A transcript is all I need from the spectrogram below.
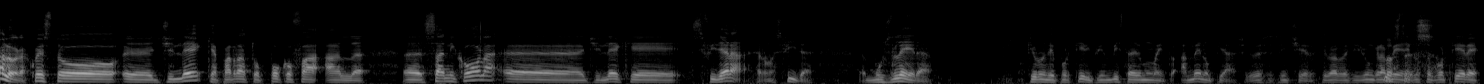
Allora, questo eh, Gillet che ha parlato poco fa al eh, San Nicola, eh, Gillet che sfiderà, sarà una sfida, eh, Muslera, che è uno dei portieri più in vista del momento. A me non piace, devo essere sincero, si parla di un gran bene, questo portiere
